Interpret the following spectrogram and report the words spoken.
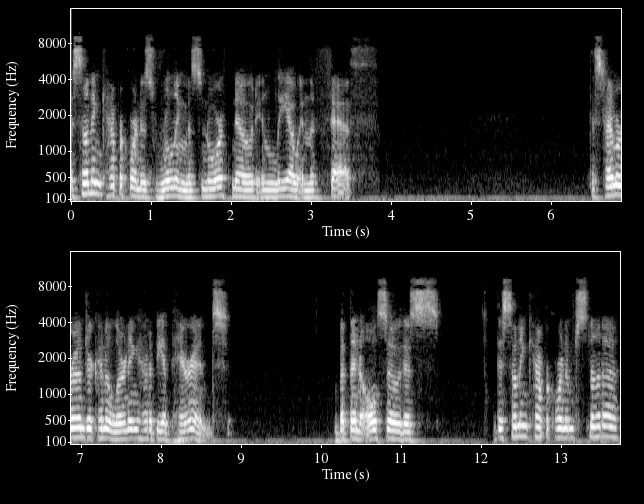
the sun in Capricorn is ruling this north node in Leo in the fifth. This time around, you're kind of learning how to be a parent. But then also this, this sun in Capricorn, I'm just not a,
